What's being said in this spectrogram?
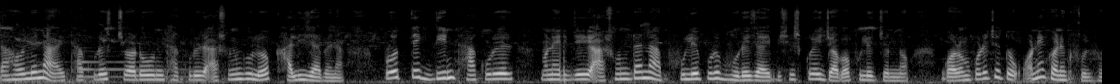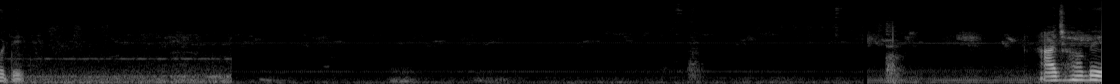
তাহলে না ঠাকুরের চরণ, ঠাকুরের আসনগুলো খালি যাবে না। প্রত্যেক দিন ঠাকুরের মানে যে আসনটা না ফুলে পুরো ভরে যায়, বিশেষ করে জবা ফুলের জন্য। গরম পড়েছে তো অনেক অনেক ফুল ফোটে। আজ হবে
